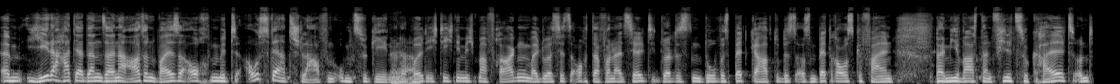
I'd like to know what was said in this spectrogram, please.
ähm, jeder hat ja dann seine Art und Weise auch mit Auswärtsschlafen umzugehen. Und ja. da wollte ich dich nämlich mal fragen, weil du hast jetzt auch davon erzählt, du hattest ein doofes Bett gehabt, du bist aus dem Bett rausgefallen. Bei mir war es dann viel zu kalt und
